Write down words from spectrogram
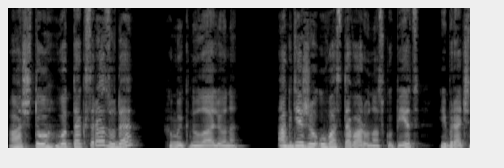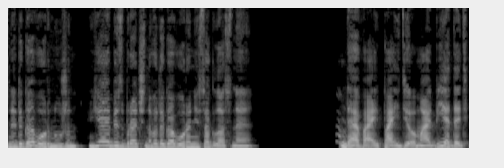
«А что, вот так сразу, да?» – хмыкнула Алена. А где же у вас товар у нас купец? И брачный договор нужен. Я без брачного договора не согласная. Давай пойдем обедать,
